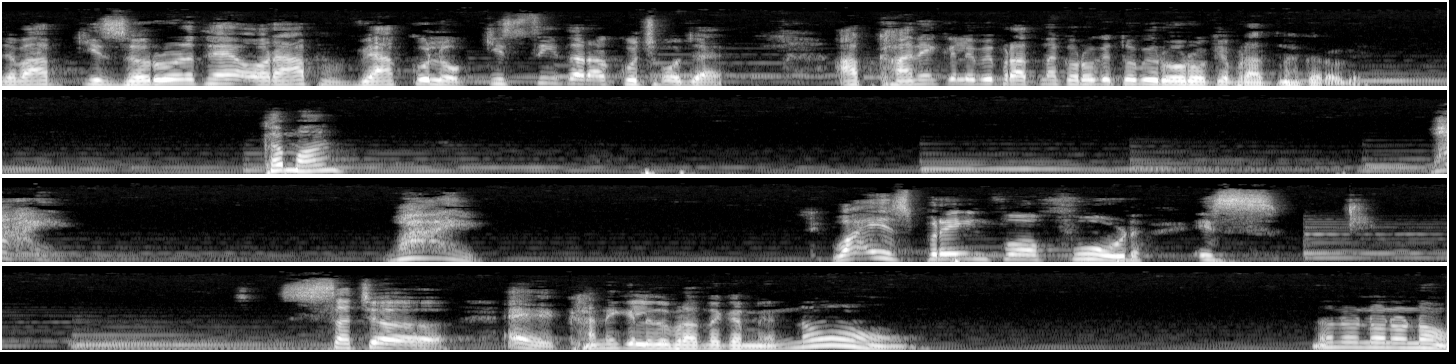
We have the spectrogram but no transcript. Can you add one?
जब आपकी ज़रूरत है और आप व्याकुल हो, किसी तरह कुछ हो जाए, आप खाने के लिए भी प्रार्थना करोगे तो भी रो रो के प्रार्थना करोगे। Come on why? Why? Is praying for food is such a a खाने के लिए तो प्रार्थना करने no no no no no no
